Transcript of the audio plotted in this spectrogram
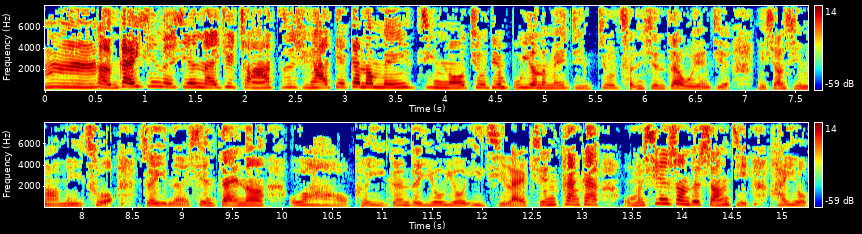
嗯，很开心的先来去查咨询，还可以看到美景哦，秋天不一样的美景就呈现在我眼前，你相信吗？没错，所以呢，现在呢，哇，可以跟着悠悠一起来先看看我们线上的赏景，还有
